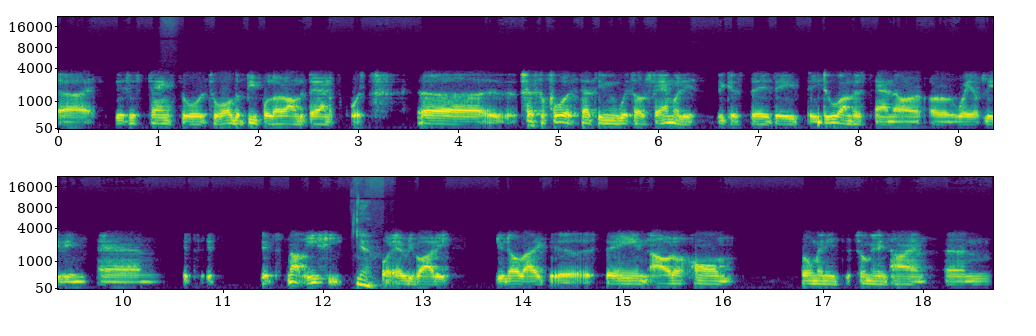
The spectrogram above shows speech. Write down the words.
Uh, this is thanks to to all the people around the band, of course. Uh, first of all, starting with our families because they, they, they do understand our, our way of living, and it's it's it's not easy Yeah. for everybody. You know, like uh, staying out of home so many so many times, and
